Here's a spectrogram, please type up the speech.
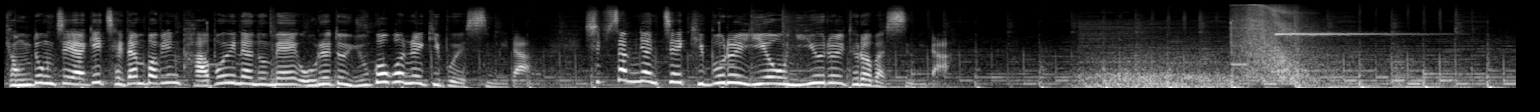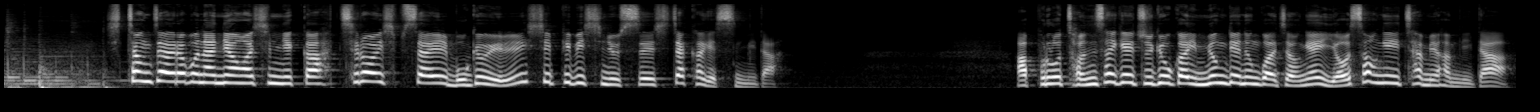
경동제약이 재단법인 바보의 나눔에 올해도 6억 원을 기부했습니다. 13년째 기부를 이어온 이유를 들어봤습니다. 시청자 여러분 안녕하십니까? 7월 14일 목요일 CPBC 뉴스 시작하겠습니다. 앞으로 전 세계 주교가 임명되는 과정에 여성이 참여합니다.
